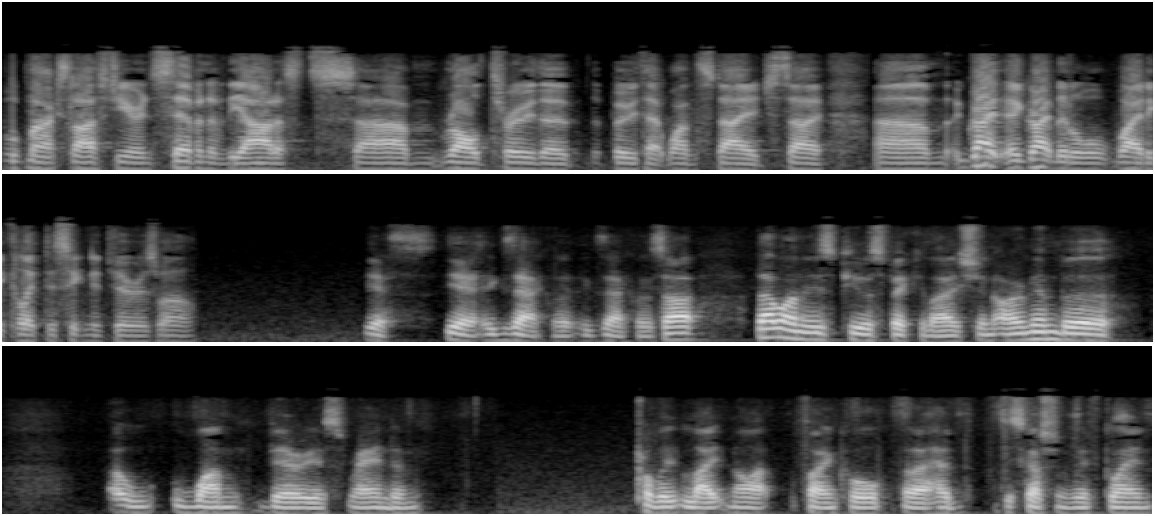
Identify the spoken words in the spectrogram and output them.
bookmarks last year and seven of the artists um, rolled through the, the booth at one stage. So um, a great, a great little way to collect a signature as well. Yes, yeah, exactly, exactly. So that one is pure speculation. I remember a, one various random, probably late night phone call that I had discussion with Glenn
